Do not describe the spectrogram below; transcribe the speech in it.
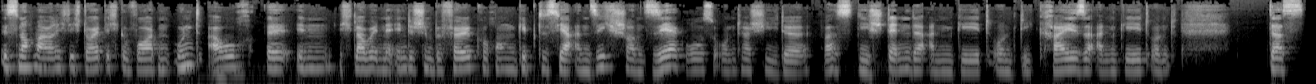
ist nochmal richtig deutlich geworden. Und auch äh, in, ich glaube, in der indischen Bevölkerung gibt es ja an sich schon sehr große Unterschiede, was die Stände angeht und die Kreise angeht und dass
